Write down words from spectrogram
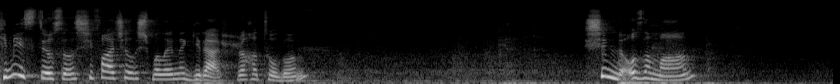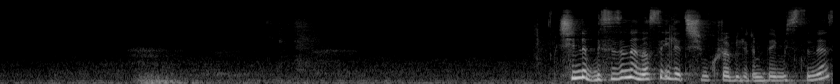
Kimi istiyorsanız şifa çalışmalarına girer. Rahat olun. Şimdi o zaman Şimdi sizinle nasıl iletişim kurabilirim demişsiniz.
